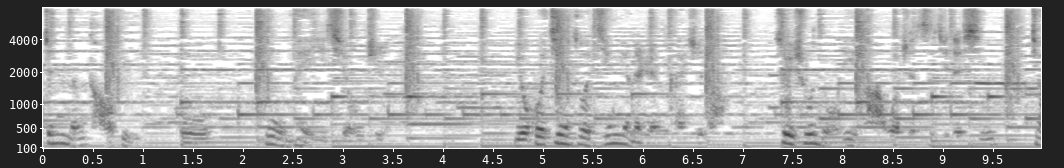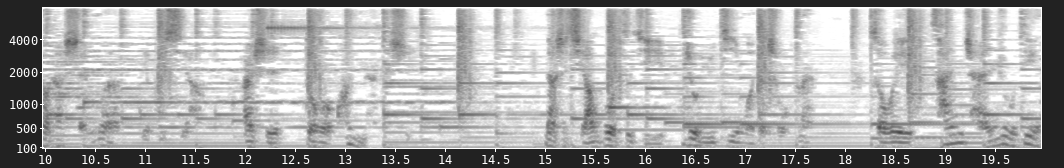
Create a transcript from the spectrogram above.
真能逃避，故寤寐以求之。有过见作经验的人该知道。最初努力把握着自己的心，叫他什么也不想，而是多么困难的事。那是强迫自己入于寂寞的手段。所谓参禅入定，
